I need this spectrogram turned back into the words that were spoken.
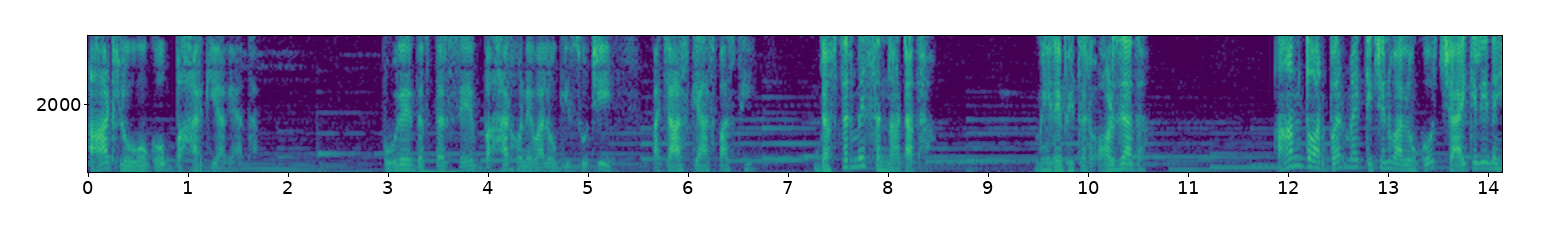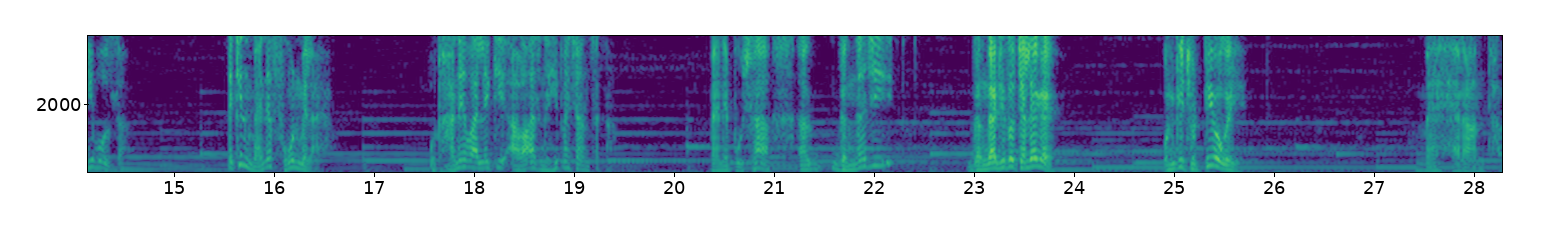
आठ लोगों को बाहर किया गया था। पूरे दफ्तर से बाहर होने वालों की सूची पचास के आसपास थी। दफ्तर में सन्नाटा था। मेरे भीतर और ज़्यादा। आमतौर पर मैं किचन वालों को चाय के लिए नहीं बोलता। लेकिन मैंने फ़ोन मिलाया। उठाने वाले की आवाज़ नहीं पहचान सका। मैंने पूछा गंगा जी गंगा जी तो चले गए? उनकी छुट्टी हो गई? मैं हैरान था।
